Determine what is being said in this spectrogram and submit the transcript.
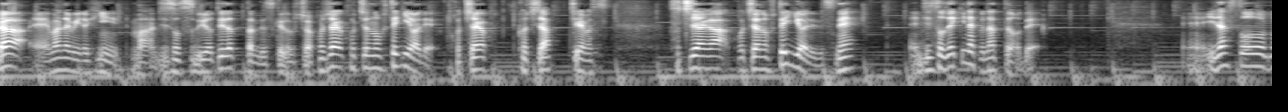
が、えーマナビーの日に、まあ、実装する予定だったんですけど、こちらこちらがこちらの不手際で、こちらが、こちら？違います。そちらがこちらの不手際でですね、実装できなくなったので、えイラスト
